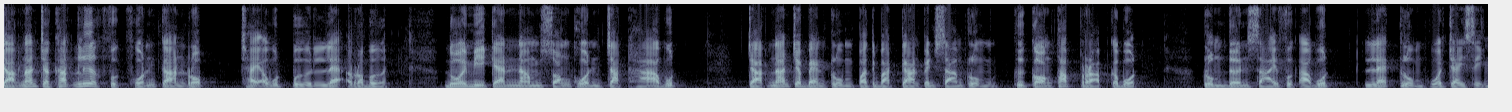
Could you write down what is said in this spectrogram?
จากนั้นจะคัดเลือกฝึกฝนการรบ ใช้อาวุธปืนและระเบิด โดยมีแกนนำสองคนจัดหาอาวุธ จากนั้นจะแบ่งกลุ่มปฏิบัติการเป็น 3 กลุ่ม คือกองทัพปราบกบฏ กลุ่มเดินสายฝึกอาวุธ และกลุ่มหัวใจสิง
